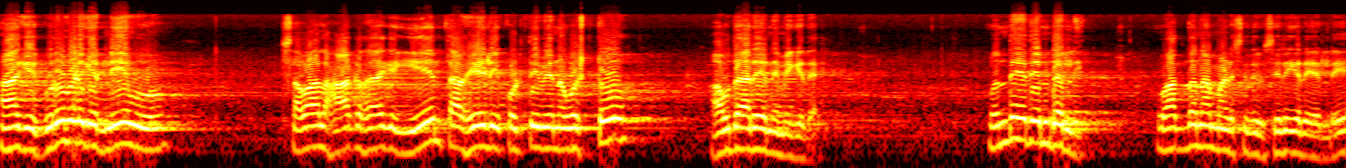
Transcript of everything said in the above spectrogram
ಹಾಗೆ ಗುರುಗಳಿಗೆ ನೀವು ಸವಾಲು ಹಾಕದ ಹಾಗೆ ಏನು ತಾವು ಹೇಳಿ ಕೊಡ್ತೀವಿ ಅನ್ನೋವಷ್ಟು ಔದಾರ್ಯ ನಿಮಗಿದೆ. ಒಂದೇ ದಿನದಲ್ಲಿ ವಾಗ್ದಾನ ಮಾಡಿಸಿದ್ದೀವಿ ಸಿರಿಗೆರೆಯಲ್ಲಿ.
